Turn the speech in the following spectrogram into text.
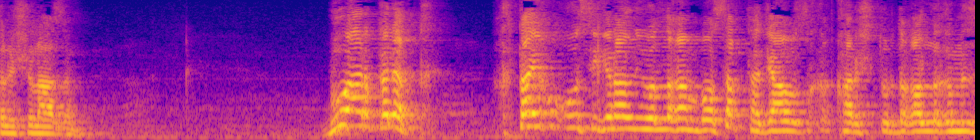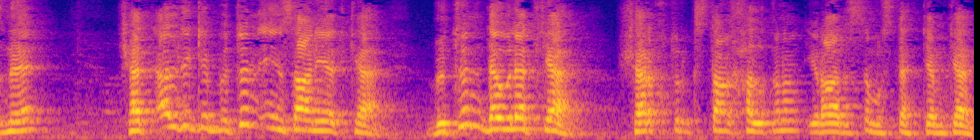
qilishi lozim bu orqali xitoyga u signalni yo'llagan bo'lsak tajovuzga qarshi turdiganligimizni chet eldagi butun insoniyatga butun davlatga sharqi turkiston xalqining irodasi mustahkamkan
